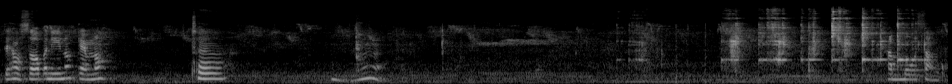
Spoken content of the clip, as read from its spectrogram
แต่เขาซอฟอันนี้เนาะแกมเนาะเธออื้อหือทำโมสังโค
